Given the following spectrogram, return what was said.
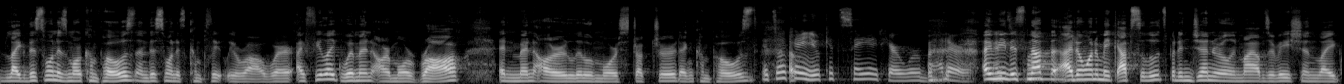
Like this one is more composed and this one is completely raw. Where I feel like women are more raw and men are a little more structured and composed. It's okay. You could say it here. We're better. I mean, it's, not that I don't want to make absolutes, but in general, in my observation, like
